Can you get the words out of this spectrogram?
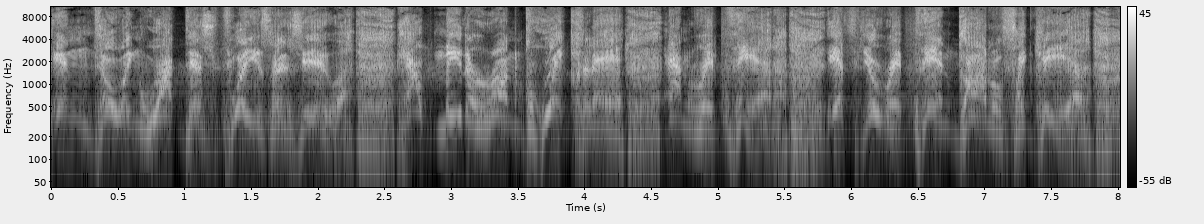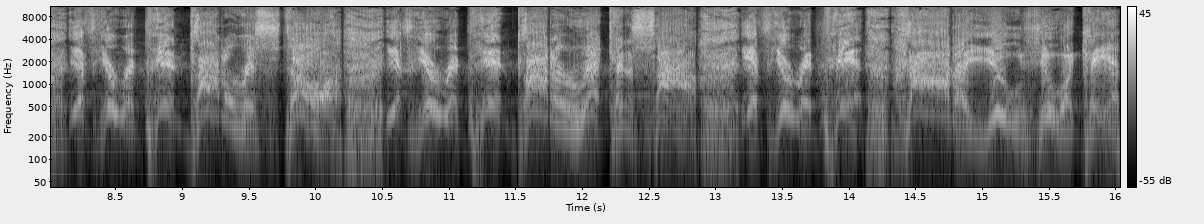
in doing what displeases you. Help me to run quickly and repent. If you repent, God will forgive. If you repent, God will restore. If you repent, God will reconcile. If you repent, God will use you again.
